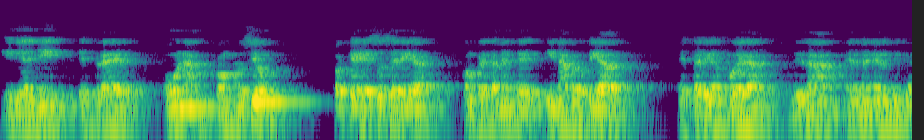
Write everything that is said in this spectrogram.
y de allí extraer una conclusión, porque eso sería completamente inapropiado, estaría fuera de la hermenéutica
